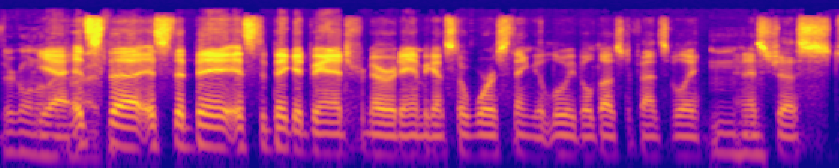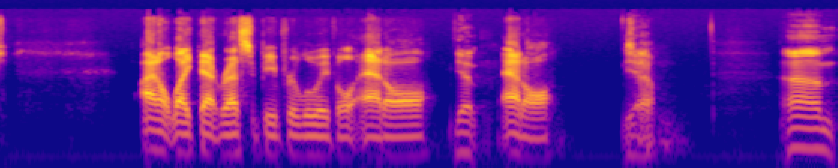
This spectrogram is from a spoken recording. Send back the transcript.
They're going yeah, it's the it's the big it's the big advantage for Notre Dame against the worst thing that Louisville does defensively, Mhm. and it's just I don't like that recipe for Louisville at all. Yep. At all. Yeah. So, Um.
